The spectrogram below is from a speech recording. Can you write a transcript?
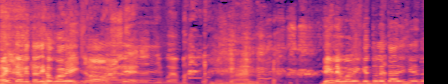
¿Oíste lo que te dijo Huevín? Oh, malo, shit. tipo es malo. Dile, Huevín, ¿qué tú le estás diciendo?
